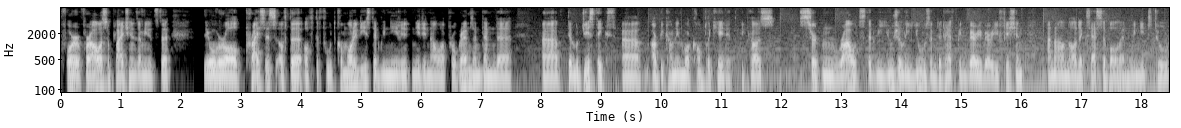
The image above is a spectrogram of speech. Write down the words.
for for our supply chains. I mean, it's the the overall prices of the of the food commodities that we need need in our programs, and then the uh, the logistics uh, are becoming more complicated because certain routes that we usually use and that have been very very efficient are now not accessible, and we need to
